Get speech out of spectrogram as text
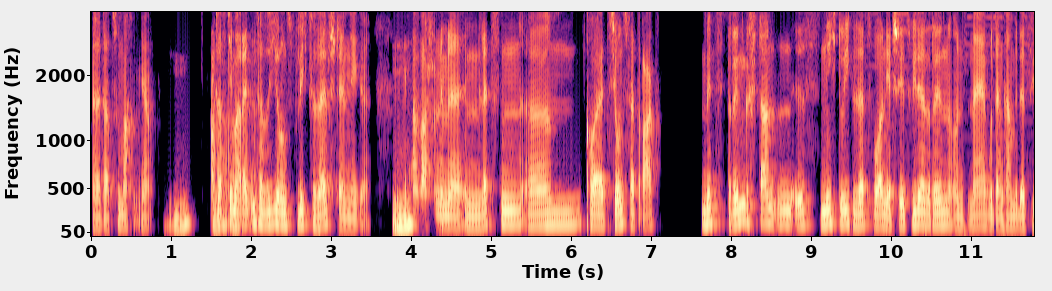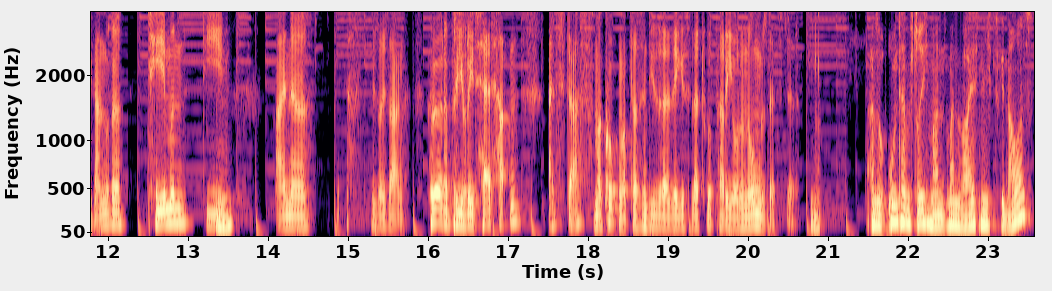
äh, dazu machen, ja. Mhm. Auch das. Thema Rentenversicherungspflicht für Selbstständige Mhm. ja, war schon im, im letzten ähm, Koalitionsvertrag mit drin gestanden, ist nicht durchgesetzt worden, jetzt steht es wieder drin und naja gut, dann kamen wieder zig andere Themen, die Mhm. eine, wie soll ich sagen, höhere Priorität hatten als das. Mal gucken, ob das in dieser Legislaturperiode noch umgesetzt wird. Also unterm Strich, man, man weiß nichts Genaues,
